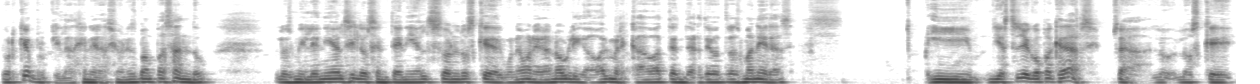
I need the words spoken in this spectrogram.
¿Por qué? Porque las generaciones van pasando, los millennials y los centennials son los que de alguna manera han obligado al mercado a atender de otras maneras y, esto llegó para quedarse. O sea, los que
